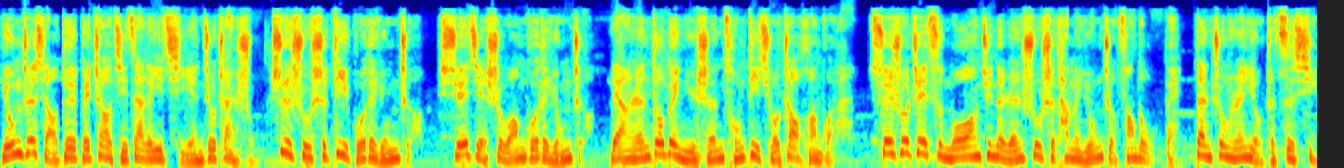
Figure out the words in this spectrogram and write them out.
勇者小队被召集在了一起研究战术。智树是帝国的勇者，学姐是王国的勇者，两人都被女神从地球召唤过来。虽说这次魔王军的人数是他们勇者方的五倍，但众人有着自信，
